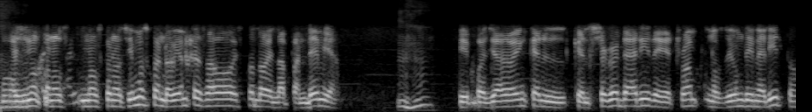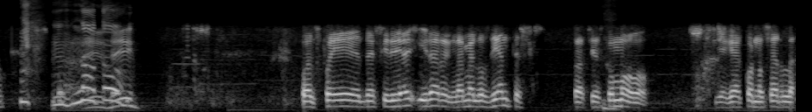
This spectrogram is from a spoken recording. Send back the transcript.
Pues nos, cono- nos conocimos cuando había empezado esto lo de la pandemia. Y pues ya ven que el, que el sugar daddy de Trump nos dio un dinerito. No, tú. Pues fue, decidí ir a arreglarme los dientes. Así es como llegué a conocerla.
